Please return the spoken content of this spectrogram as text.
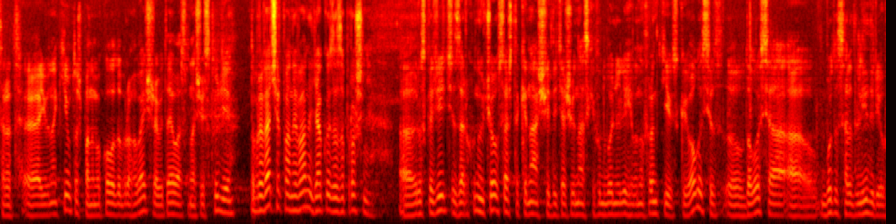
серед е, юнаків. Тож, пане Миколо, доброго вечора. Вітаю вас в нашій студії. Добрий вечір, пане Іване. Дякую за запрошення. Е, Розкажіть, за рахунок чого все ж таки нашій дитячо-юнацькій футбольній лігі Івано-Франківської області е, вдалося бути серед лідерів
